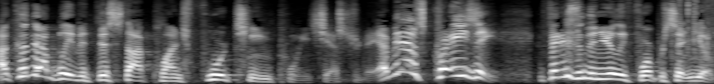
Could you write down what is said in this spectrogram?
I could not believe that this stock plunged 14 points yesterday. I mean, that was crazy. It finished with a nearly 4% yield.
